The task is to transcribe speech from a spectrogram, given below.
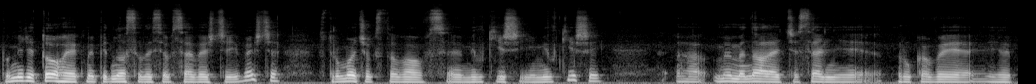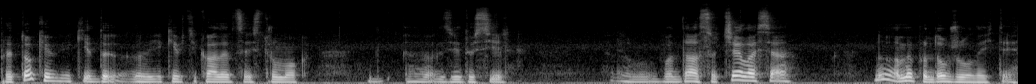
По мірі того, як ми підносилися все вище і вище, струмочок ставав все мілкіший і мілкіший. Е, Ми минали чисельні рукави притоків, які, е, які втікали в цей струмок е, звідусіль. Вода сочилася, ну а ми продовжували йти.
